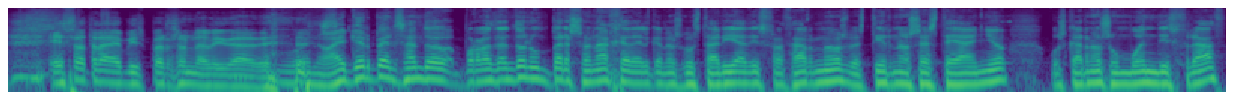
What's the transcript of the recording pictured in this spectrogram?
es otra de mis personalidades. Bueno, hay que ir pensando, por lo tanto, en un personaje del que nos gustaría disfrazarnos, vestirnos este año, buscarnos un buen disfraz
